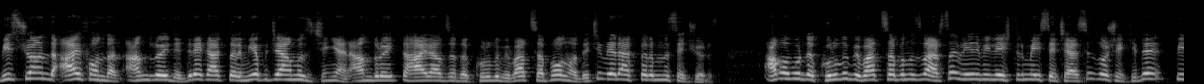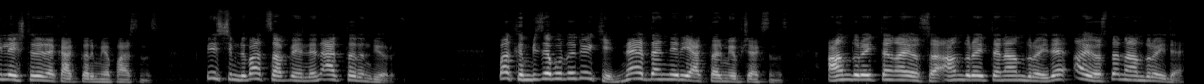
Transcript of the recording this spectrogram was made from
Biz şu anda iPhone'dan Android'e direkt aktarım yapacağımız için yani Android'de halihazırda kurulu bir WhatsApp olmadığı için veri aktarımını seçiyoruz. Ama burada kurulu bir WhatsApp'ınız varsa veri birleştirmeyi seçersiniz. O şekilde birleştirerek aktarım yaparsınız. Biz şimdi WhatsApp verilerini aktarın diyoruz. Bakın bize burada diyor ki nereden nereye aktarım yapacaksınız? Android'den iOS'a, Android'den Android'e, iOS'tan Android'e.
